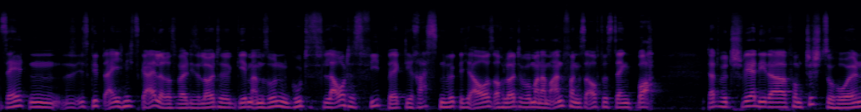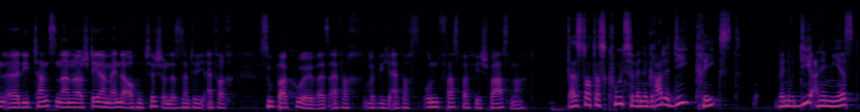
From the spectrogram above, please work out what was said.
selten, es gibt eigentlich nichts Geileres, weil diese Leute geben einem so ein gutes, lautes Feedback, die rasten wirklich aus. Auch Leute, wo man am Anfang des Auftritts denkt, boah, das wird schwer, die da vom Tisch zu holen. Äh, die tanzen dann oder stehen am Ende auf dem Tisch und das ist natürlich einfach super cool, weil es einfach wirklich einfach unfassbar viel Spaß macht. Das ist doch das Coolste, wenn du gerade die kriegst, wenn du die animierst,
